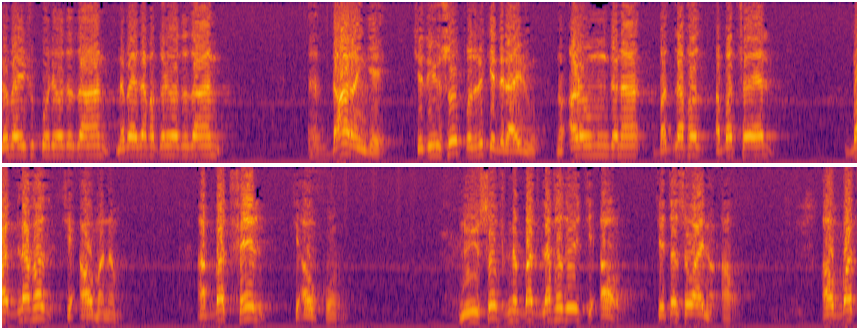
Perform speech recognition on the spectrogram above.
نه به یې چکولې و د ځان نه به یې دفع کړی و د ځان دا رنګې چې د یوسف په زړه کې دلایلو نو اړو مونږ دنا بد لفظ ابد فعل بد لفظ چې او منم اب بد فعل چې او کوم نو یوسف نه بد لفظ وي چې او چې ته سوای نو او او بد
